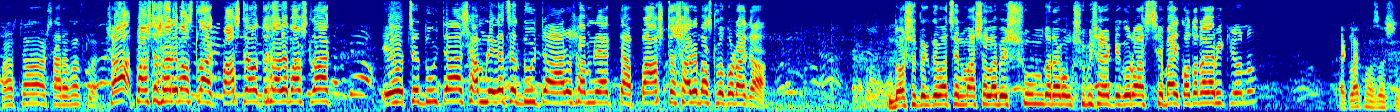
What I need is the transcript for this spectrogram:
পাঁচটা সাড়ে পাঁচ লাখ। সা- পাঁচটা সাড়ে পাঁচ লাখ পাঁচটা হচ্ছে সাড়ে পাঁচ লাখ। এ হচ্ছে দুইটা সামনে গেছে দুইটা আরও সামনে একটা পাঁচটা সাড়ে পাঁচ লক্ষ টাকা। দর্শক দেখতে পাচ্ছেন মাসাল্লাহ বেশ সুন্দর এবং সুবিশাল একটি গরু আসছে। ভাই কত টাকা বিক্রি হলো? এক লাখ পঁচাশি।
